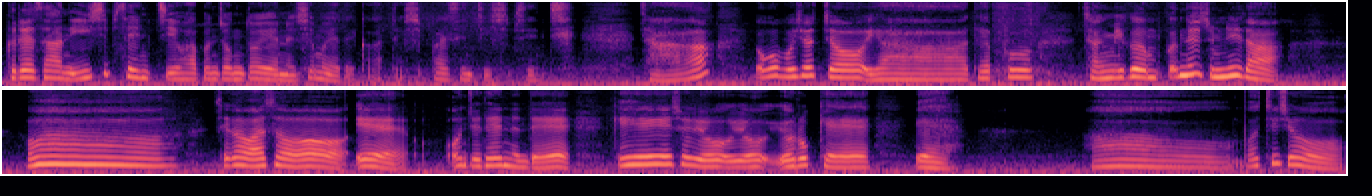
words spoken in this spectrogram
그래서 한 20cm 화분 정도에는 심어야 될 것 같아요. 18cm, 20cm. 자, 요거 보셨죠? 이야, 대프 장미금 끝내줍니다. 와, 제가 와서, 예, 언제 됐는데, 계속 요, 요, 요렇게, 예. 아 멋지죠?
